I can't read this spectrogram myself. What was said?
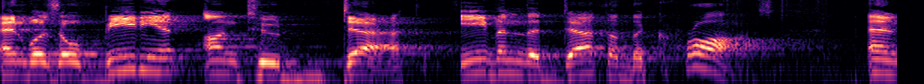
and was obedient unto death, even the death of the cross. And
